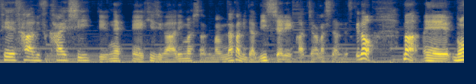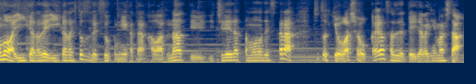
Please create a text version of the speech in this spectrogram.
性サービス開始っていうね、えー、記事がありましたので、まあ、中身ではリスじゃねえかっていう話なんですけど、まあ、えー、ものは言い方で、言い方一つですごく見え方が変わるなっていう一例だったものですから、ちょっと今日は紹介をさせていただきました。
